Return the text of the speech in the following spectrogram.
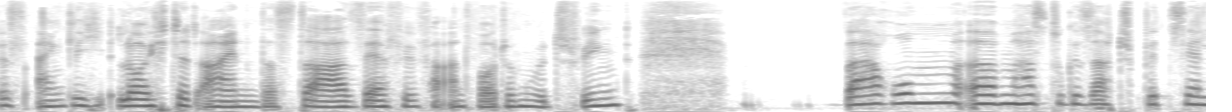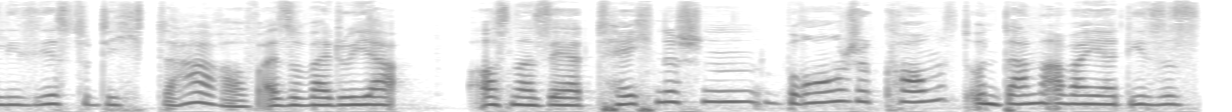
ist eigentlich leuchtet ein, dass da sehr viel Verantwortung mitschwingt. Warum ähm, hast du gesagt, spezialisierst du dich darauf? Also weil du ja aus einer sehr technischen Branche kommst und dann aber ja dieses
